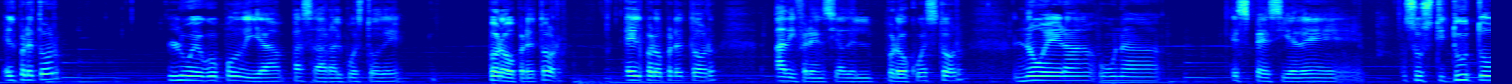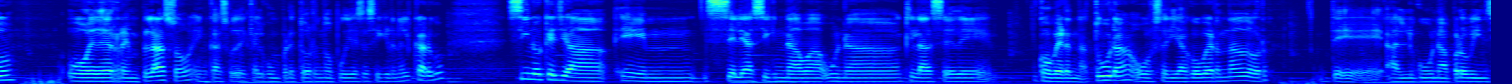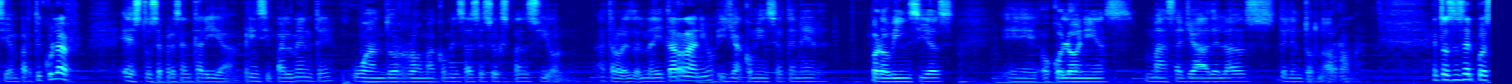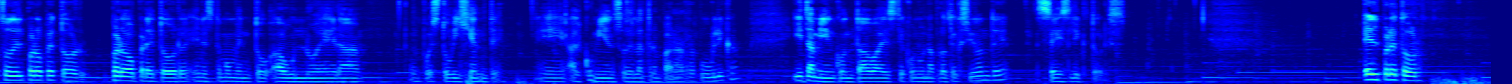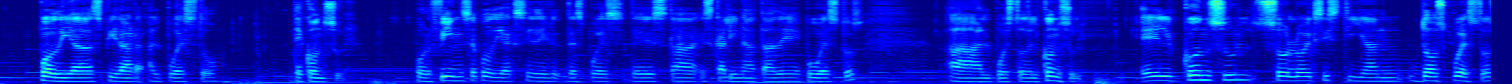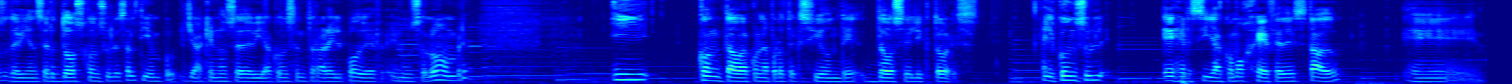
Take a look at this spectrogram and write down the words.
El pretor luego podía pasar al puesto de propretor. El propretor, a diferencia del procuestor, no era una especie de sustituto o de reemplazo en caso de que algún pretor no pudiese seguir en el cargo, sino que ya em, se le asignaba una clase de gobernatura o sería gobernador de alguna provincia en particular. Esto se presentaría principalmente cuando Roma comenzase su expansión a través del Mediterráneo y ya comience a tener provincias eh, o colonias más allá de las, del entorno a Roma. Entonces el puesto del propretor, propretor en este momento aún no era un puesto vigente eh, al comienzo de la temprana república y también contaba este con una protección de seis lictores. El pretor podía aspirar al puesto de cónsul. Por fin se podía acceder después de esta escalinata de puestos al puesto del cónsul. El cónsul solo existían dos puestos, debían ser dos cónsules al tiempo, ya que no se debía concentrar el poder en un solo hombre. Y contaba con la protección de 12 lictores. El cónsul ejercía como jefe de Estado eh,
